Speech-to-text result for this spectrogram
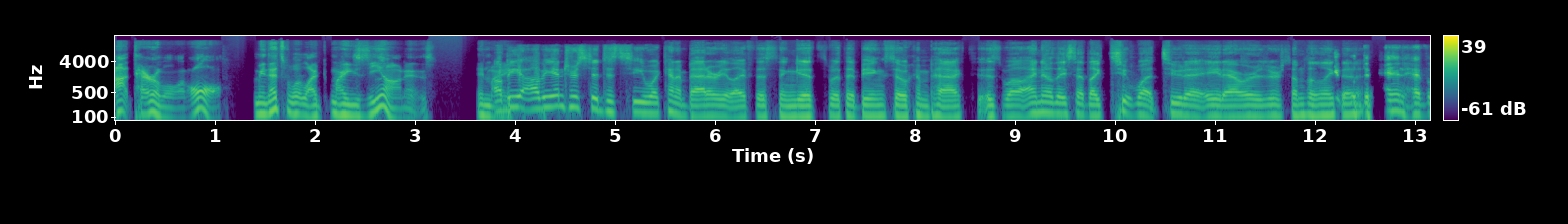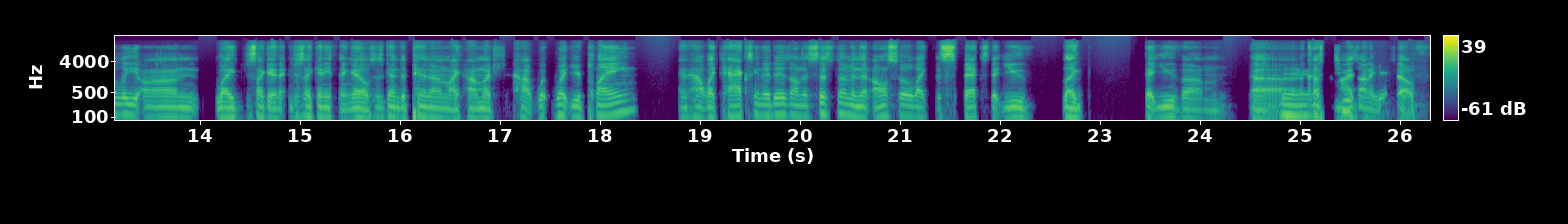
not terrible at all. I mean, that's what like my Xeon is. In my I'll be I'll be interested to see what kind of battery life this thing gets with it being so compact as well. I know they said like two what two to eight hours or something like it would that. depend heavily on like just like a- just like anything else. It's going to depend on like how much how what, what you're playing and how like taxing it is on the system, and then also like the specs that you've like that you've um uh Yeah, customized on it yourself.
